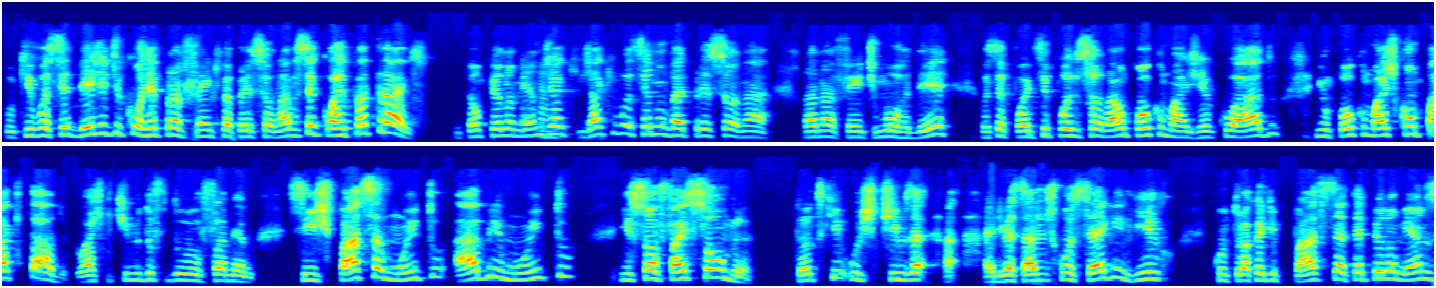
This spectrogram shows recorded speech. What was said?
o que você deixa de correr para frente para pressionar, você corre para trás. Então, pelo menos, já, já, que você não vai pressionar lá na frente, morder, você pode se posicionar um pouco mais recuado e um pouco mais compactado. Eu acho que o time do, do Flamengo se espaça muito, abre muito e só faz sombra. Tanto que os times adversários conseguem vir com troca de passes até pelo menos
